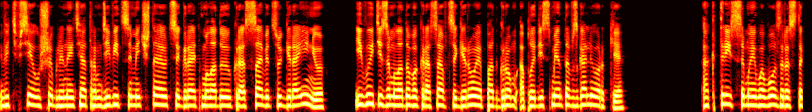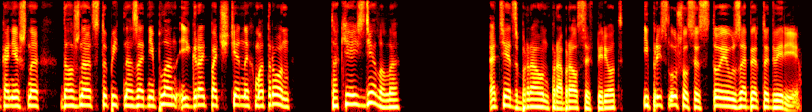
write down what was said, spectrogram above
«Ведь все ушибленные театром девицы мечтают сыграть молодую красавицу-героиню и выйти за молодого красавца-героя под гром аплодисментов с галерки. Актриса моего возраста, конечно, должна отступить на задний план и играть почтенных Матрон. Так я и сделала». Отец Браун пробрался вперед и прислушался, стоя у запертой двери.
